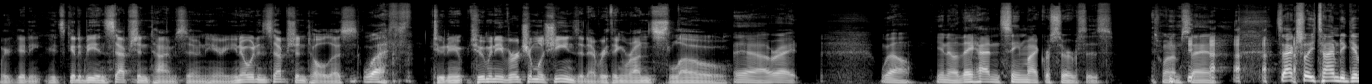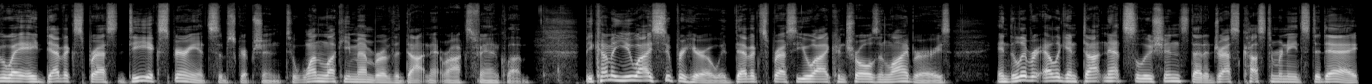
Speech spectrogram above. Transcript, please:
We're getting it's going to be inception time soon here. You know what inception told us? What? Too, too many virtual machines and everything runs slow. Yeah, right. Well, you know, they hadn't seen microservices. That's what I'm saying. it's actually time to give away a DevExpress DXperience subscription to one lucky member of the .NET Rocks fan club. Become a UI superhero with DevExpress UI controls and libraries and deliver elegant .NET solutions that address customer needs today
